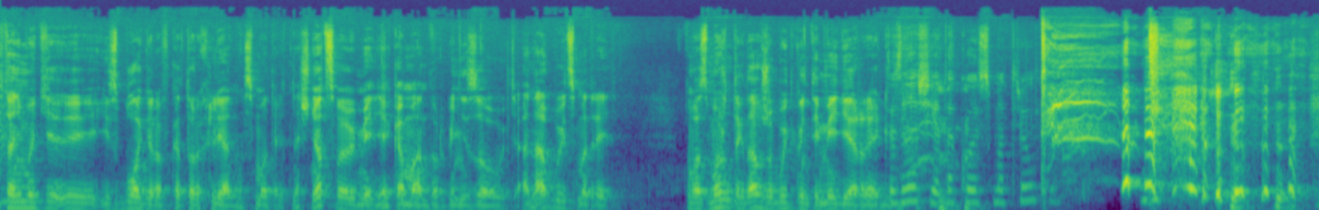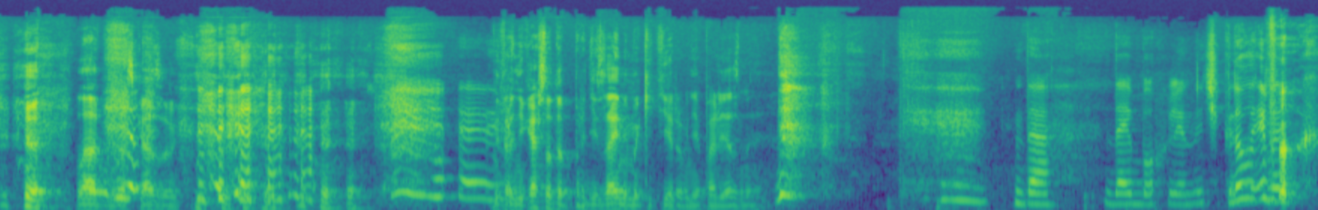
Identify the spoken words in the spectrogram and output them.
Кто-нибудь э, из блогеров, которых Лена смотрит, начнет свою медиакоманду организовывать, она будет смотреть. Ну, возможно, тогда уже будет какой-то медиа Ты знаешь, я такое смотрю. Ладно, рассказывай. Наверняка что-то про дизайн и макетирование полезное. Да, дай бог, Леночка, Ну, дай мы, бог.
